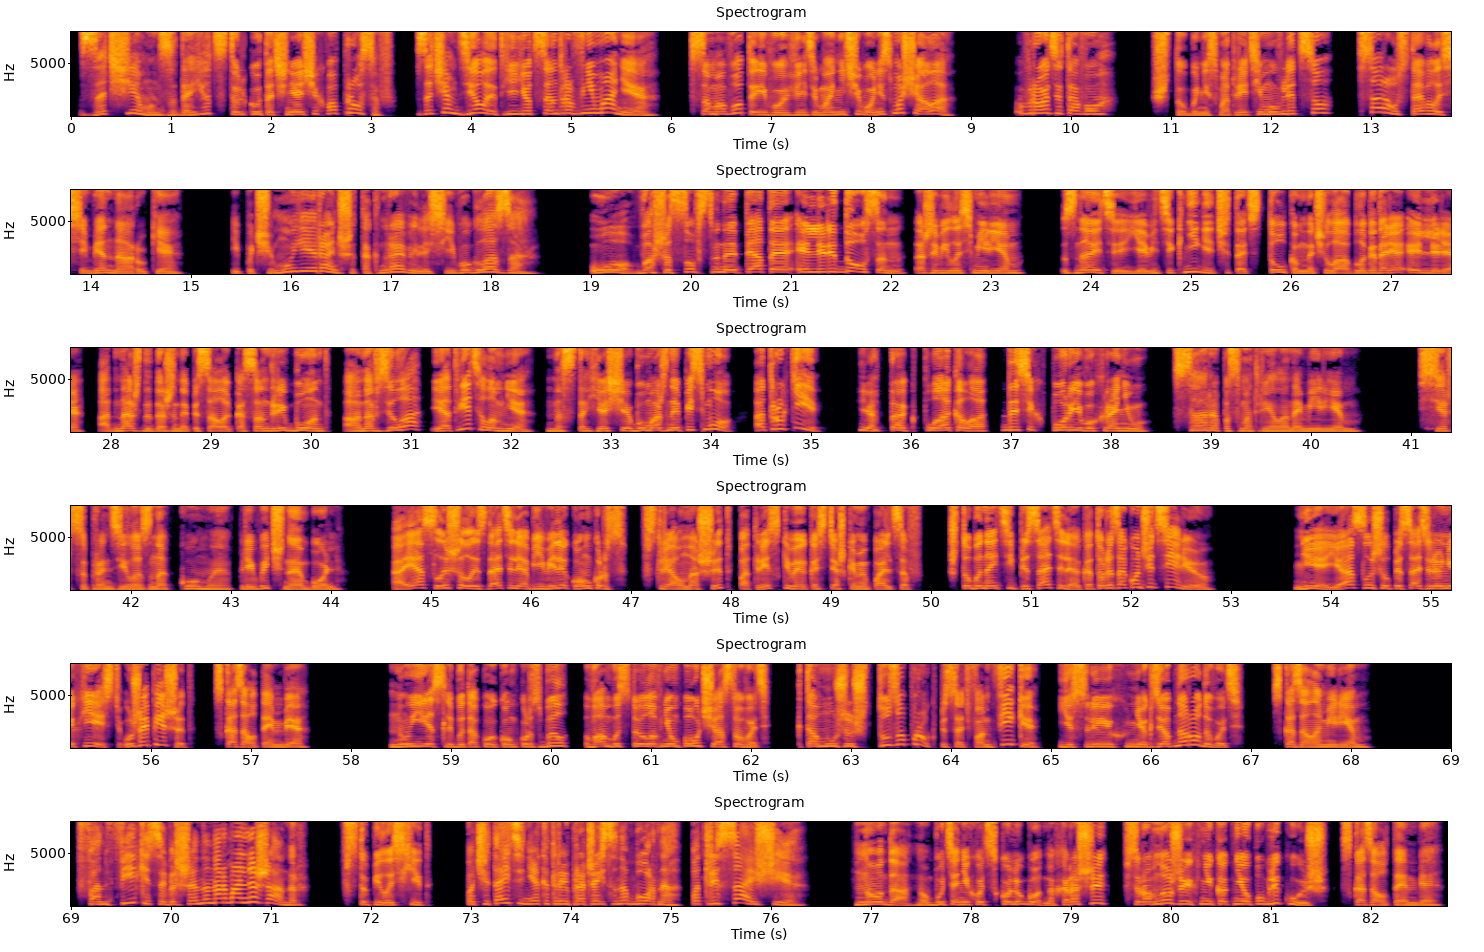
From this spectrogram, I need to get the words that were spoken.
Зачем он задает столько уточняющих вопросов? Зачем делает ее центром внимания? Самого-то его, видимо, ничего не смущало. Вроде того. Чтобы не смотреть ему в лицо, Сара уставилась себе на руки. И почему ей раньше так нравились его глаза? «О, ваша собственная пятая Эллири Доусон!» – оживилась Мирьям. Знаете, я ведь и книги читать толком начала благодаря Эллере. Однажды даже написала Кассандре Бонд, а она взяла и ответила мне «Настоящее бумажное письмо! От руки!» Я так плакала, до сих пор его храню. Сара посмотрела на Мирьям. Сердце пронзила знакомая, привычная боль. «А я слышал, издатели объявили конкурс», — встрял Нашит, потрескивая костяшками пальцев, «чтобы найти писателя, который закончит серию». «Не, я слышал, писатель у них есть, уже пишет», — сказал Темби. «Ну, если бы такой конкурс был, вам бы стоило в нем поучаствовать. К тому же, что за прок писать фанфики, если их негде обнародовать?» — сказала Мирьям. «Фанфики — совершенно нормальный жанр», — вступилась Хит. «Почитайте некоторые про Джейсона Борна. Потрясающие!» «Ну да, но будь они хоть сколь угодно хороши, все равно же их никак не опубликуешь», — сказал Темби.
